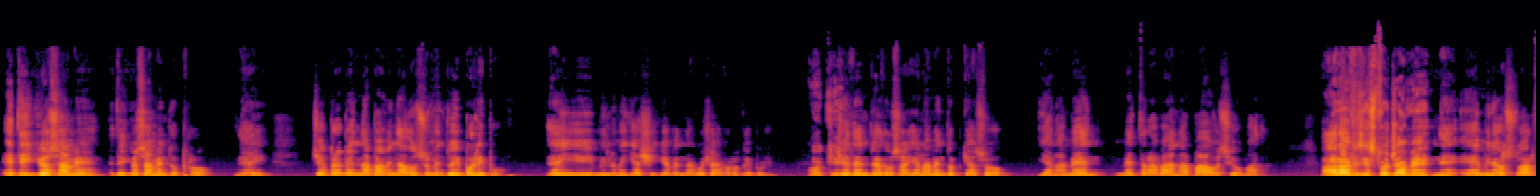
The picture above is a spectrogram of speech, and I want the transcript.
ετελειώσαμε, ετελειώσαμε το pro, δηλαδή, και έπρεπε να πάμε να δώσουμε το υπόλοιπο. Δηλαδή μιλούμε για 1500 ευρώ το υπόλοιπο. Οκ. Και δεν το έδωσα για να μην το πιάσω, για να μην με τραβά να πάω σε ομάδα. Άρα άφησες το τζαμέ. Ναι, έμεινα ως το Α.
